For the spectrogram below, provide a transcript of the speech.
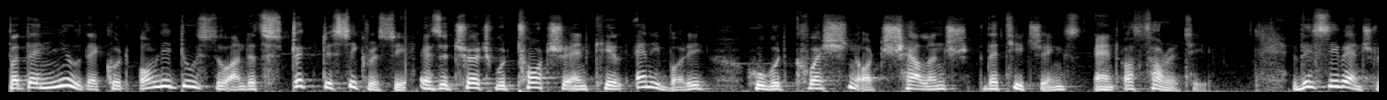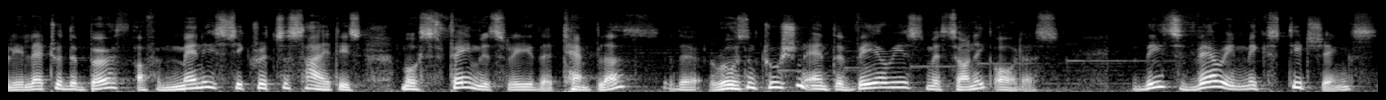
But they knew they could only do so under strictest secrecy, as the church would torture and kill anybody who would question or challenge their teachings and authority. This eventually led to the birth of many secret societies, most famously the Templars, the Rosicrucian and the various Masonic orders. These very mixed teachings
